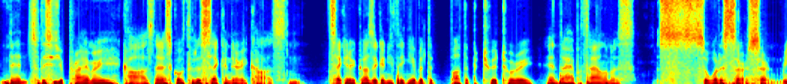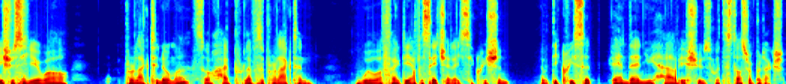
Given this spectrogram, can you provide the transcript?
Then, so this is your primary cause. Now let's go through the secondary cause. Mm, secondary cause, again, you're thinking about the, about the pituitary and the hypothalamus. So what are certain issues here? Well, prolactinoma, so high levels of prolactin will affect the FSH LH secretion, it will decrease it, and then you have issues with testosterone production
